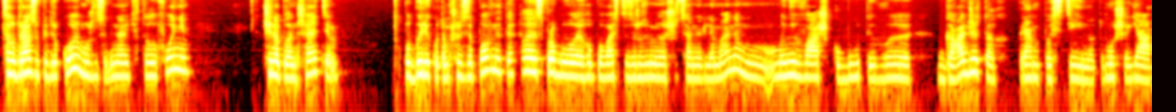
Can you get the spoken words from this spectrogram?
це одразу під рукою, можна собі навіть в телефоні чи на планшеті по биріку там щось заповнити. Але я спробувала його повести, зрозуміла, що це не для мене. Мені важко бути в гаджетах прям постійно, тому що я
